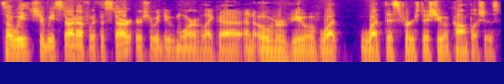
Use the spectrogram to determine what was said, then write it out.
so we should we start off with the start, or should we do more of like a an overview of what what this first issue accomplishes?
